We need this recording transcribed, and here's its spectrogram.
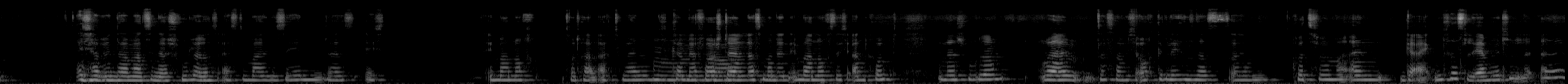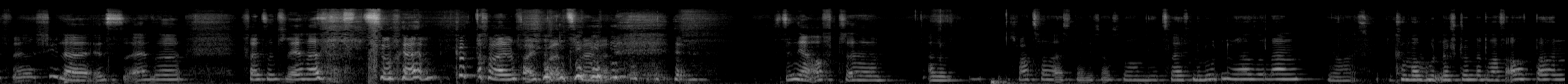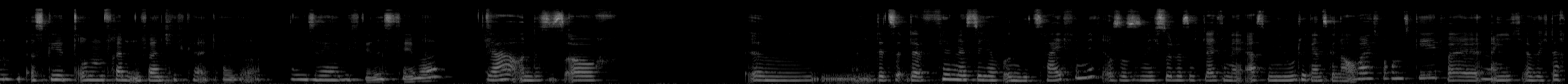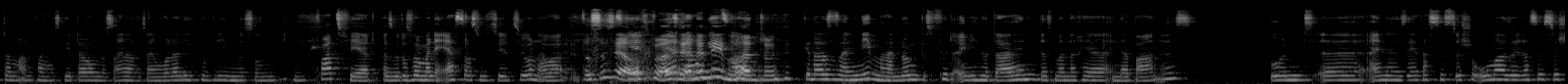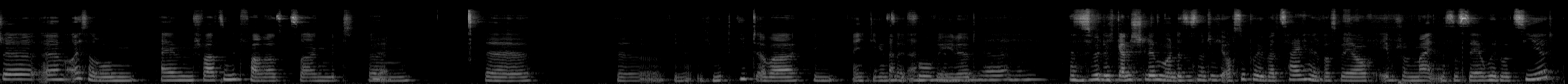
ich habe ihn damals in der Schule das erste Mal gesehen. Der ist echt immer noch total aktuell. Mhm, ich kann mir vorstellen, ja. dass man den immer noch sich anguckt in der Schule, weil das habe ich auch gelesen, dass ähm, Kurzfilme ein geeignetes Lehrmittel äh, für Schüler ist. Also falls uns Lehrer zuhören, guckt doch mal ein paar Kurzfilme. sind ja oft, äh, also Schwarzfahrer ist glaube ich auch so um die zwölf Minuten oder so lang. Ja, ist Kann man gut eine Stunde drauf aufbauen. Es geht um Fremdenfeindlichkeit, also ein sehr wichtiges Thema. Ja, und das ist auch. Ähm, der, der, Film lässt sich auch irgendwie Zeit, finde ich. Also es ist nicht so, dass ich gleich in der ersten Minute ganz genau weiß, worum es geht, weil ja. eigentlich, also ich dachte am Anfang, es geht darum, dass einer mit seinem Roller liegen geblieben ist und ein Schwarz fährt. Also das war meine erste Assoziation, aber. Das ist ja auch quasi eine Nebenhandlung. Genau, das ist eine Nebenhandlung. Das führt eigentlich nur dahin, dass man nachher in der Bahn ist und äh, eine sehr rassistische Oma sehr rassistische ähm, Äußerungen einem schwarzen Mitfahrer sozusagen mit ähm, ja. äh, äh, wie nicht mitgibt, aber ihm eigentlich die ganze Zeit vorredet. Ja, das ist wirklich ganz schlimm und das ist natürlich auch super überzeichnet, was wir ja auch eben schon meinten. Es ist sehr reduziert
